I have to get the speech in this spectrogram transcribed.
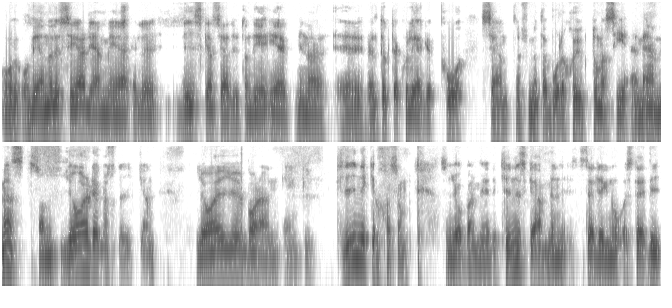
Och, och, vi analyserar det med, eller vi ska säga det, utan det är mina eh, väldigt duktiga kollegor på Centrum för metabola sjukdomar, CMMS, som gör diagnostiken. Jag är ju bara en enkel kliniker som, som jobbar med det kliniska men ställer vi,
